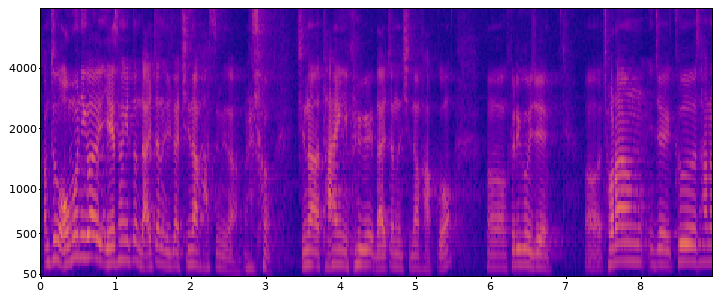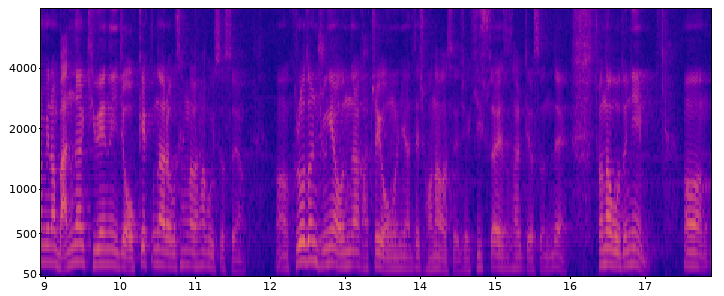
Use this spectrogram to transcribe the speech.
아무튼 어머니가 예상했던 날짜는 일단 지나갔습니다. 그래서 지나, 다행히 그 날짜는 지나갔고, 어, 그리고 이제, 어, 저랑 이제 그 사람이랑 만날 기회는 이제 없겠구나라고 생각을 하고 있었어요. 어, 그러던 중에 어느 날 갑자기 어머니한테 전화가 왔어요. 제가 기숙사에서 살 때였었는데, 전화가 오더니, 어,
